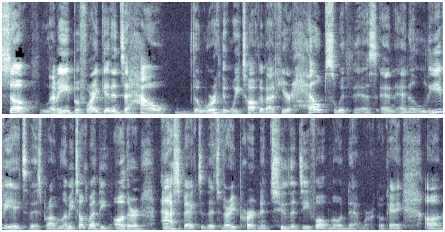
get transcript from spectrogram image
So, let me, before I get into how the work that we talk about here helps with this and, and alleviates this problem, let me talk about the other aspect that's very pertinent to the default mode network, okay? Um,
